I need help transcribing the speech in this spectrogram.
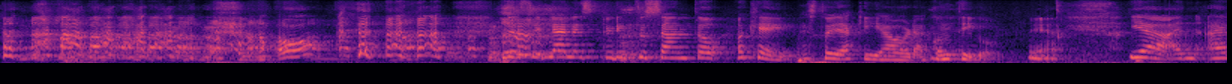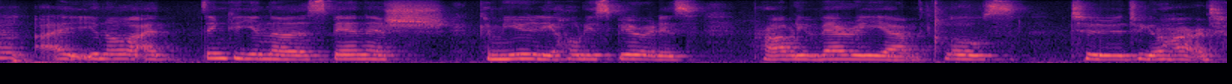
o decirle al Espíritu Santo, ok, estoy aquí ahora contigo. Yeah. Yeah, and I, I, you know, I think in the Spanish community, Holy Spirit is probably very um, close to to your heart.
